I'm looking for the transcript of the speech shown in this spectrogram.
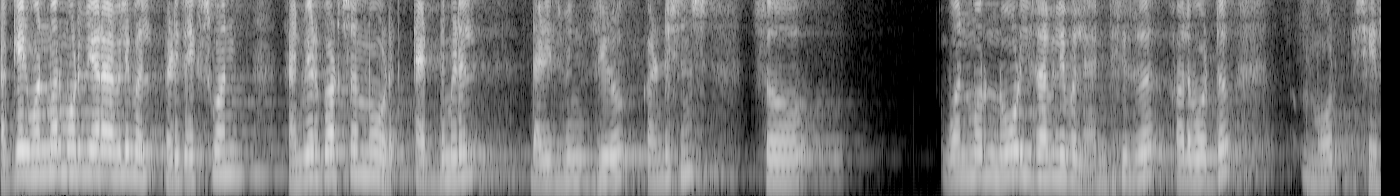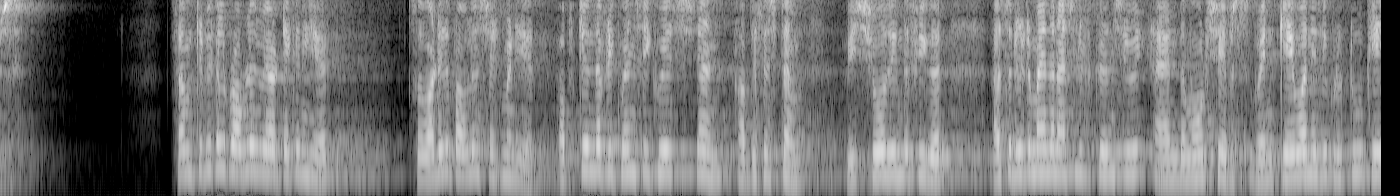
again one more mode we are available. That is x1 and we have got some mode at the middle. That is being zero conditions. So one more node is available. And this is uh, all about the mode shapes. Some typical problem we are taken here. So what is the problem statement here? Obtain the frequency equation of the system which shows in the figure also determine the natural frequency and the mode shapes when k1 is equal to 2k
